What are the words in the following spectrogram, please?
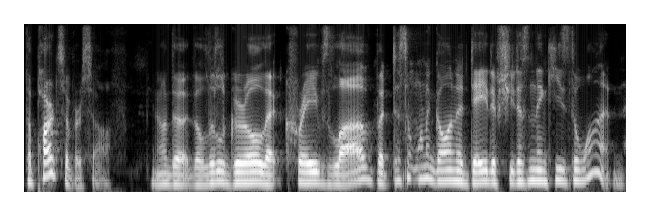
the parts of herself. You know, the, the little girl that craves love but doesn't want to go on a date if she doesn't think he's the one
